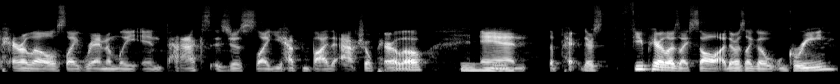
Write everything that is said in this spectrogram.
parallels like randomly in packs. It's just like you have to buy the actual parallel Mhm. and the there's few parallels I saw. There was like a green,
